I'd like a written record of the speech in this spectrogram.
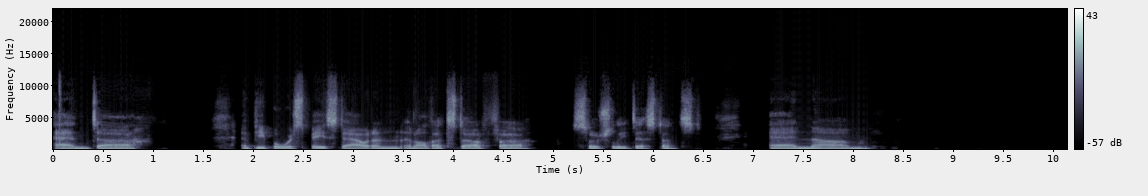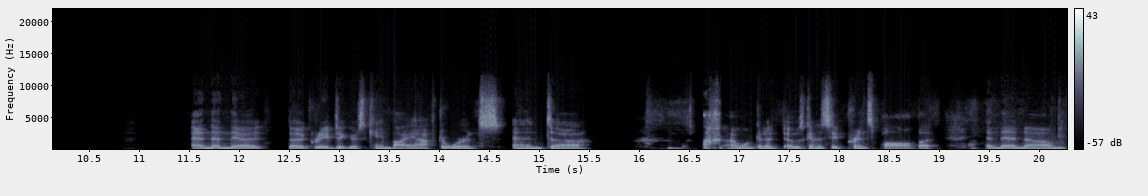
and uh, and people were spaced out and and all that stuff, uh, socially distanced, and um, and then the the gravediggers came by afterwards, and uh, I won't gonna I was gonna say Prince Paul, but and then um,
